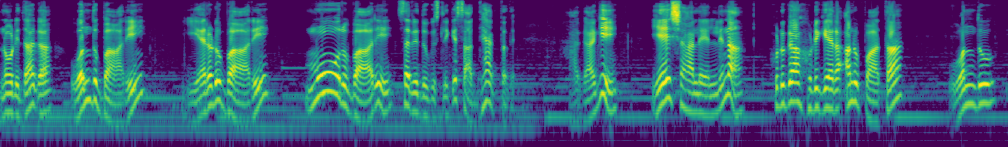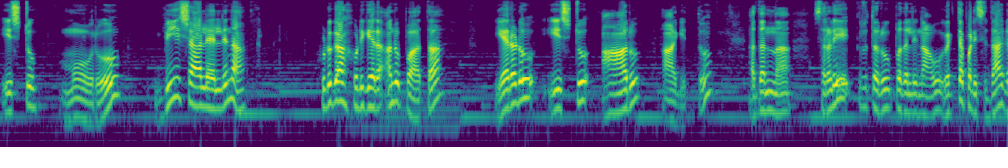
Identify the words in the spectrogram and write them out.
ನೋಡಿದಾಗ ಒಂದು ಬಾರಿ, ಎರಡು ಬಾರಿ, ಮೂರು ಬಾರಿ ಸರಿದೂಗಿಸಲಿಕ್ಕೆ ಸಾಧ್ಯ ಆಗ್ತದೆ. ಹಾಗಾಗಿ ಎ ಶಾಲೆಯಲ್ಲಿನ ಹುಡುಗ ಹುಡುಗಿಯರ ಅನುಪಾತ ಒಂದು ಇಷ್ಟು ಮೂರು, ಬಿ ಶಾಲೆಯಲ್ಲಿನ ಹುಡುಗ ಹುಡುಗಿಯರ ಅನುಪಾತ ಎರಡು ಇಷ್ಟು ಆರು ಆಗಿತ್ತು. ಅದನ್ನು ಸರಳೀಕೃತ ರೂಪದಲ್ಲಿ ನಾವು ವ್ಯಕ್ತಪಡಿಸಿದಾಗ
